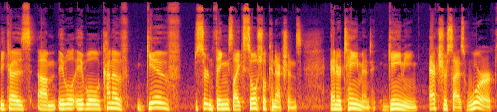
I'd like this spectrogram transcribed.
because um, it will it will kind of give certain things like social connections, entertainment, gaming, exercise, work,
